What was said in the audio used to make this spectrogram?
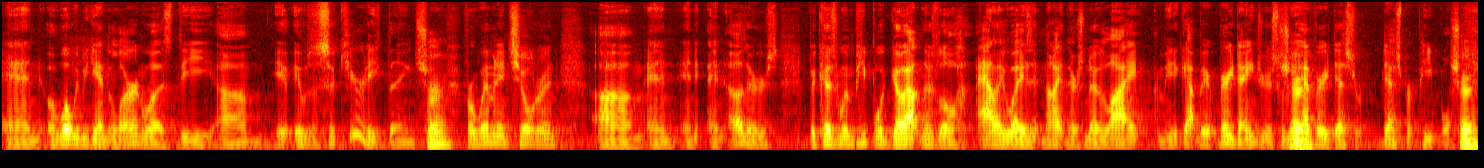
and uh, what we began to learn was the um, it, it was a security thing Sure. for, for women and children um, and, and and others because when people would go out in those little alleyways at night and there's no light, I mean it got very, dangerous when Sure. you have very desperate desperate people. Sure.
